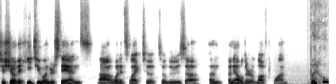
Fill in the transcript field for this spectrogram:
to show that he too understands uh, what it's like to, to lose uh, an, an elder loved one. But who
